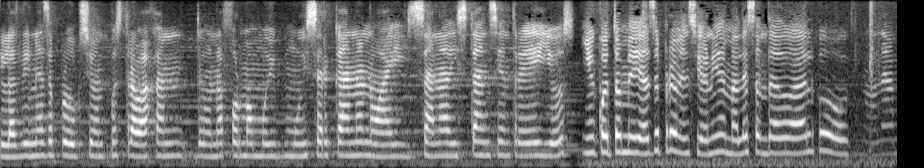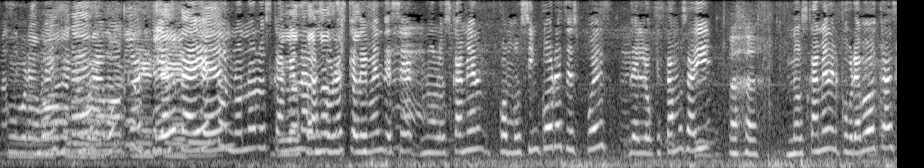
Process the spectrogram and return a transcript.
las líneas de producción pues trabajan de una forma muy, muy cercana, no hay sana distancia entre ellos. Y en cuanto a medidas de prevención y demás, ¿les han dado algo? No, nada más. Cubrebocas. Y hasta eso no nos los cambian a las horas que deben de ser. Nos los cambian como cinco horas después de lo que estamos ahí. Ajá. Nos cambian el cubrebocas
